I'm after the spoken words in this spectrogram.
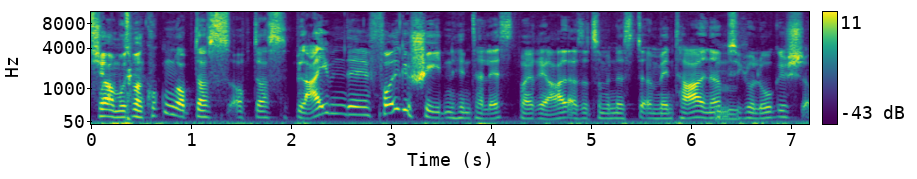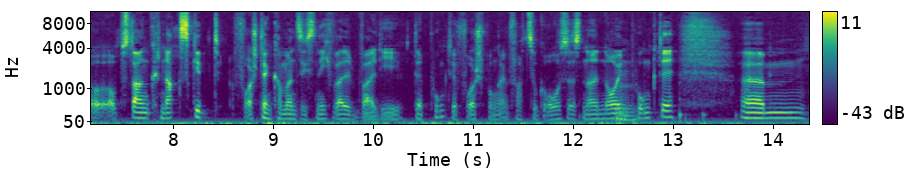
Tja, muss man gucken, ob das, ob das bleibende Folgeschäden hinterlässt bei Real, also zumindest äh, mental, ne, mhm. psychologisch, ob es da einen Knacks gibt. Vorstellen kann man sich nicht, weil, weil die, der Punktevorsprung einfach zu groß ist. Ne? Neun mhm. Punkte. Ähm,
